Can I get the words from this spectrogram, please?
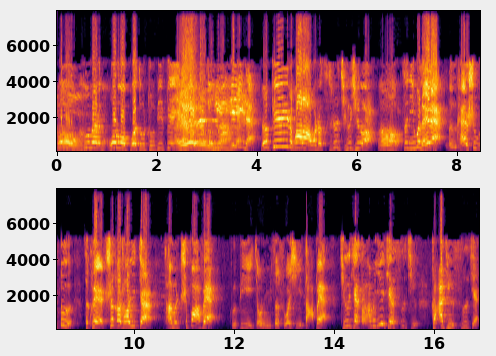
哦，后面那个火炉锅都准备变异了，都变异了。那变异的话了，我说此人亲戚啊，哦，这你们来了，冷寒受冻，这块吃喝上一点，咱们吃罢饭，准备叫女子梳洗打扮。今天咱们一天事情，抓紧时间，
